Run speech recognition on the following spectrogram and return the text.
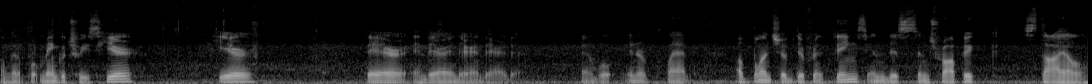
I'm gonna put mango trees here, here, there, and there, and there, and there, and there. And we'll interplant a bunch of different things in this syntropic style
